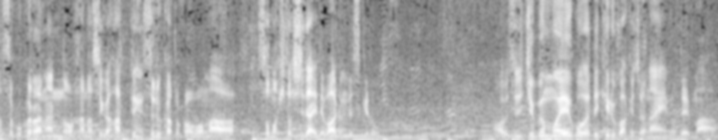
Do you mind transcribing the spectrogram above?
あそこから何の話が発展するかとかはまあその人次第ではあるんですけど、まあ、別に自分も英語ができるわけじゃないのでま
